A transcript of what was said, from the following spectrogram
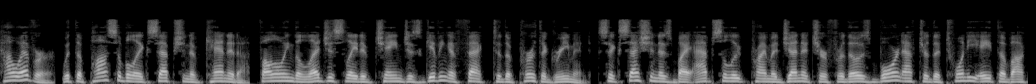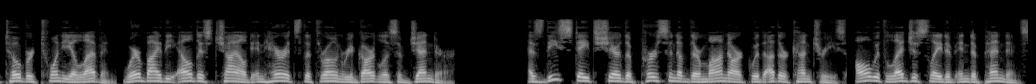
However, with the possible exception of Canada, following the legislative changes giving effect to the Perth Agreement, succession is by absolute primogeniture for those born after 28 October 2011, whereby the eldest child inherits the throne regardless of gender. As these states share the person of their monarch with other countries, all with legislative independence,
